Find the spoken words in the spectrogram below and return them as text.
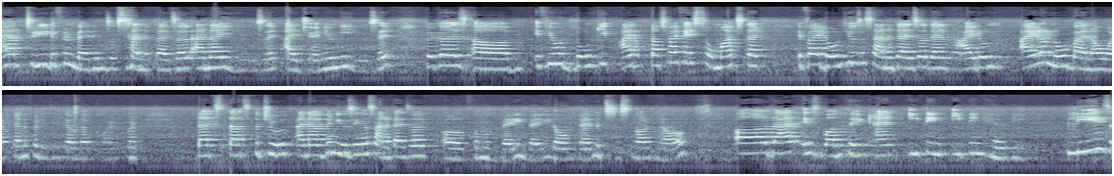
i have three different variants of sanitizer and i use it i genuinely use it because um, if you don't keep i touch my face so much that if i don't use a sanitizer then i don't i don't know by now what kind of a disease i would have got but that's that's the truth. And I've been using a sanitizer uh, from a very very long time. It's just not now. Uh, that is one thing. And eating eating healthy. Please,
